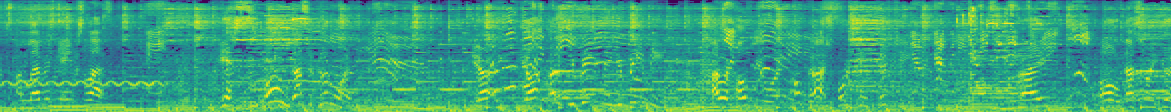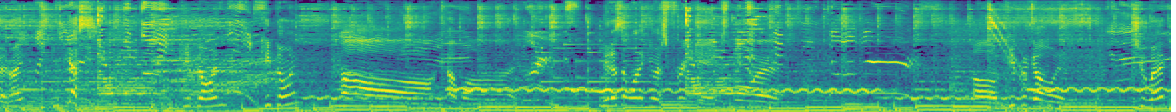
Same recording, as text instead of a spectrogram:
have 11 games left. Yes. Oh, that's a good one. You're, you're, oh, you beat me. You beat me. I would hope you would. Oh, gosh. 14, 15. Right? Oh, that's really good, right? Yes. Keep going. Keep going. Oh, come on. He doesn't want to give us free games more. Oh, keep it going. 2x.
